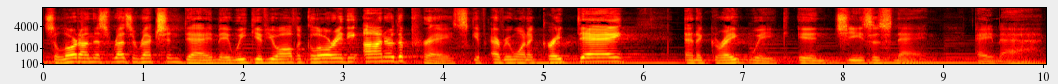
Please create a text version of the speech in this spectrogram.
So, Lord, on this resurrection day, may we give you all the glory, the honor, the praise. Give everyone a great day and a great week. In Jesus' name, amen.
